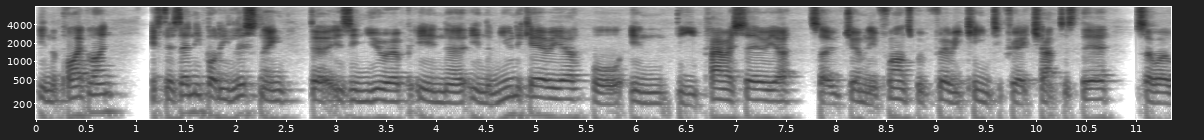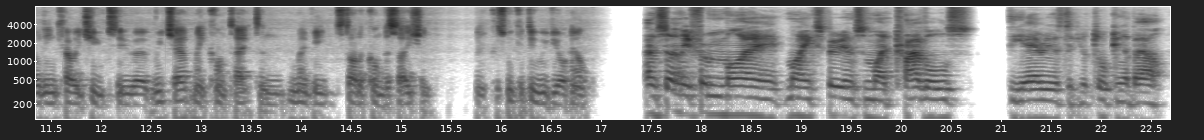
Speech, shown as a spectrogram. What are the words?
in the pipeline. If there's anybody listening that is in Europe, in uh, in the Munich area or in the Paris area, so Germany and France, we're very keen to create chapters there. So I would encourage you to uh, reach out, make contact, and maybe start a conversation because we could do with your help. And certainly from my my experience and my travels, the areas that you're talking about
